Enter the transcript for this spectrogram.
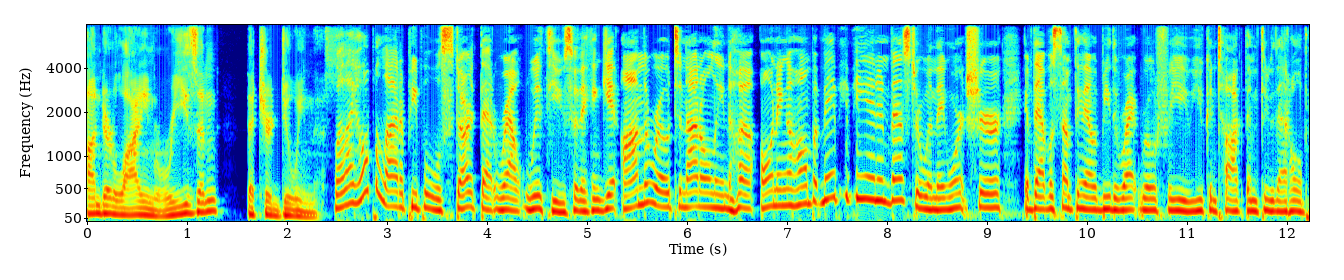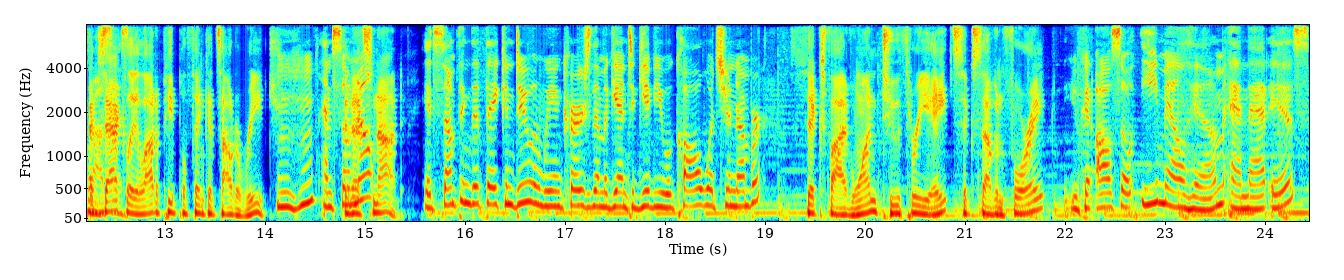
underlying reason that you're doing this Well, I hope a lot of people will start that route with you so they can get on the road to not only owning a home, but maybe be an investor when they weren't sure if that was something that would be the right road for you. You can talk them through that whole process. exactly a lot of people think it's out of reach Mhm. And so, and no, it's not it's something that they can do. And we encourage them again to give you a call. What's your number? 651-238-6748 You can also email him, and that is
